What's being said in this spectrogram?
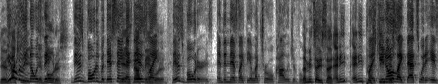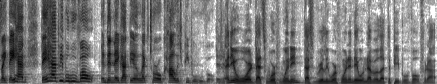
There's we don't actually- really know what's there's there- voters. There's voters, but they're saying Yeah, that there's like voted. there's voters, and then there's like the electoral college of voters. Let me tell you something. Any any prestigious Like you know, like that's what it is. Like they have they have people who vote, and then they got the electoral college people who vote. any award that's worth winning, that's really worth winning, they will never let the people vote for that,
